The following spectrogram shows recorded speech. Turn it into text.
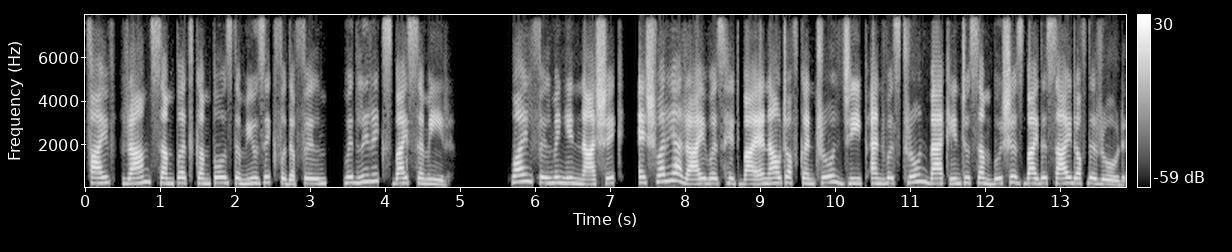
5. Ram Sampath composed the music for the film, with lyrics by Sameer. While filming in Nashik, Aishwarya Rai was hit by an out of control jeep and was thrown back into some bushes by the side of the road.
